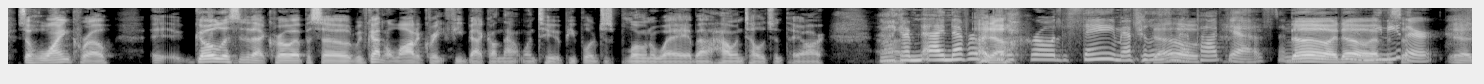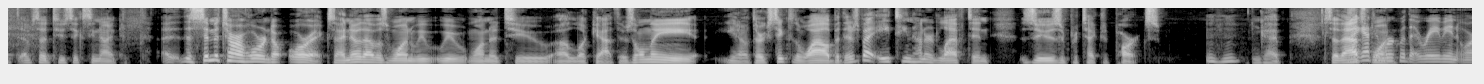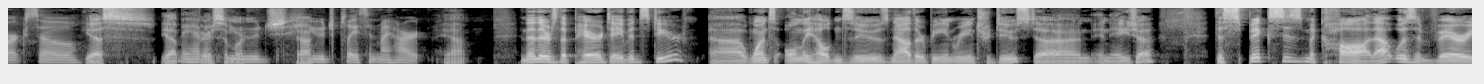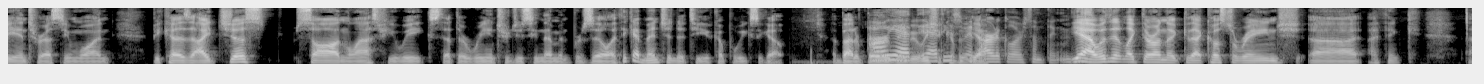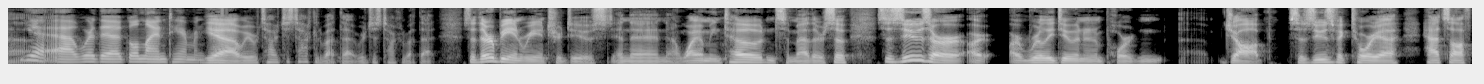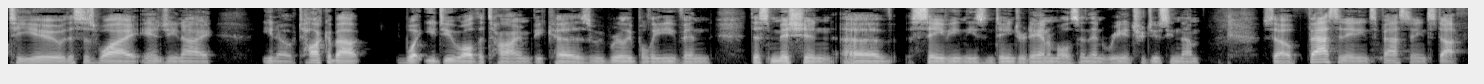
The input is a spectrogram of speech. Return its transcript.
So Hawaiian crow, uh, go listen to that crow episode. We've gotten a lot of great feedback on that one too. People are just blown away about how intelligent they are. They're like Uh, I'm, I never I look at a crow the same after listening No. to that podcast. I'm No, like, I know. Me Episode- neither. Yeah, episode two sixty nine. Uh, the scimitar horned oryx. I know that was one we we wanted to uh, look at. There's only you know they're extinct in the wild, but there's about eighteen hundred left in zoos and protected parks. hmm Okay, so I that's got one. to work with the Arabian orc, so yes, yep, they have a similar. huge, Yeah. huge place in my heart. Yeah. And then there's the Père David's deer, uh, once only held in zoos. Now they're being reintroduced uh, in, in Asia. The Spix's macaw, that was a very interesting one because I just saw in the last few weeks that they're reintroducing them in Brazil. I think I mentioned it to you a couple weeks ago about a bird. oh yeah, Maybe we yeah I should think it's cover an. Yeah. article or something. Mhm. yeah, wasn't it like they're on the that coastal range? Uh, I think. Uh, yeah, where the golden lion tamarin. yeah, we were talk- just talking about that. We are just talking about that. So they're being reintroduced, and then uh, Wyoming toad and some others. So so zoos are are are really doing an important uh, job. So zoos Victoria, hats off to you. This is why Angie and I, you know, talk about what you do all the time because we really believe in this mission of saving these endangered animals and then reintroducing them. So fascinating, fascinating stuff.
